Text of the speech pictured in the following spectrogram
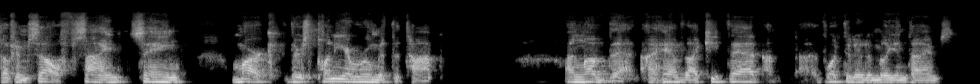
of himself signed saying, "Mark, there's plenty of room at the top." I love that. I have. I keep that. I've looked at it a million times.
